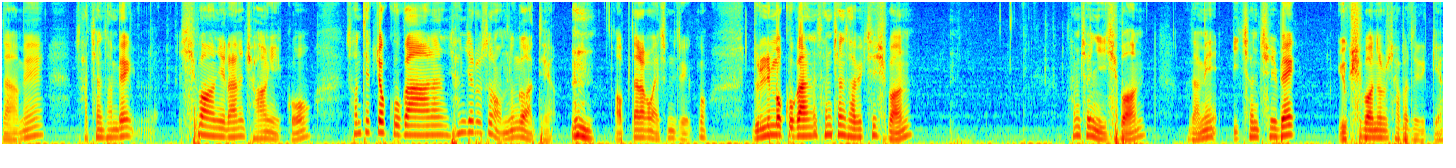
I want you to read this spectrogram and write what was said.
다음에 4,310원이라는 저항이 있고 선택적 구간은 현재로서는 없는 것 같아요. 없다라고 말씀드리고 눌림목 구간은 3,470원, 3,020원, 그 다음에 2,760원으로 잡아드릴게요.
